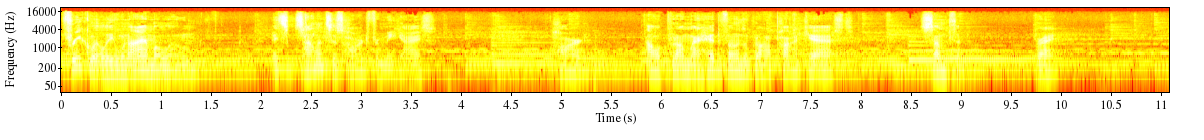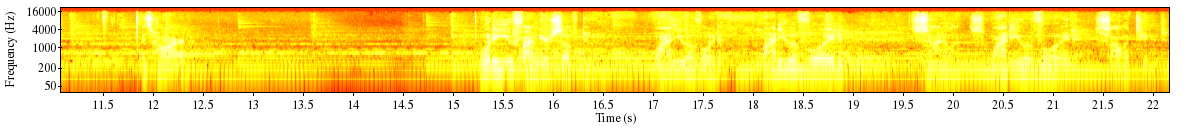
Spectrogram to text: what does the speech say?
Frequently, when I am alone, it's, silence is hard for me, guys. Hard. I will put on my headphones and put on a podcast, something right? It's hard. What do you find yourself doing? Why do you avoid it? Why do you avoid silence? Why do you avoid solitude?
